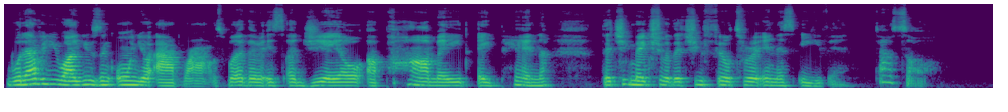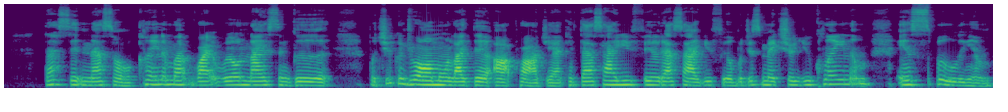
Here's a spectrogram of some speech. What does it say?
whatever you are using on your eyebrows, whether it's a gel, a pomade, a pen, that you make sure that you filter it in as even. That's all. That's it, and that's all. Clean them up right, real nice and good. But you can draw them on like their art project. If that's how you feel, that's how you feel. But just make sure you clean them and spoolie them.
